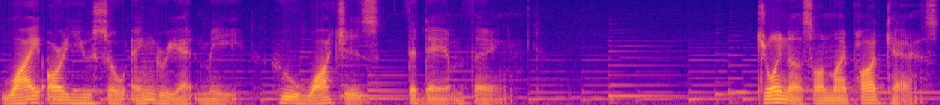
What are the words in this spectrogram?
why are you so angry at me who watches the damn thing. Join us on my podcast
